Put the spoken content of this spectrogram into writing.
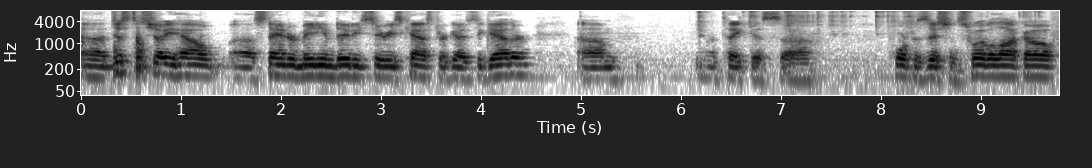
uh, just to show you how uh, standard medium duty series caster goes together, um, to take this uh, four position swivel lock off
